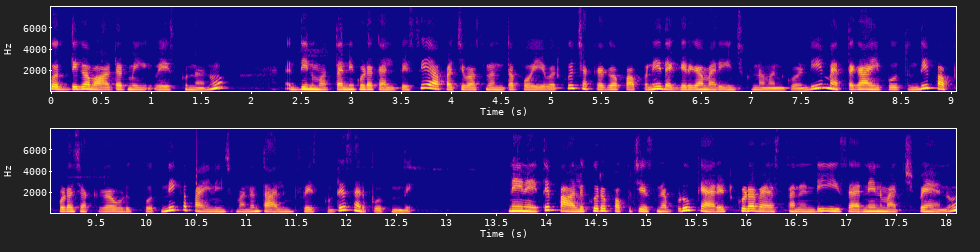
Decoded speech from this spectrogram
కొద్దిగా వాటర్ మీ వేసుకున్నాను. దీని మొత్తాన్ని కూడా కలిపేసి ఆ పచ్చివాసన అంతా పోయే వరకు చక్కగా పప్పుని దగ్గరగా మరిగించుకున్నాం అనుకోండి. మెత్తగా అయిపోతుంది. పప్పు కూడా చక్కగా ఉడికిపోతుంది. ఇక పైనుంచి మనం తాలింపు వేసుకుంటే సరిపోతుంది. నేనైతే పాలకూర పప్పు చేసినప్పుడు క్యారెట్ కూడా వేస్తానండి. ఈసారి నేను మర్చిపోయాను.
